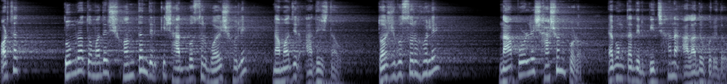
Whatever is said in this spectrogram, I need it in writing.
অর্থাৎ তোমরা তোমাদের সন্তানদেরকে সাত বছর বয়স হলে নামাজের আদেশ দাও দশ বছর হলে না পড়লে শাসন করো এবং তাদের বিছানা আলাদা করে দাও।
